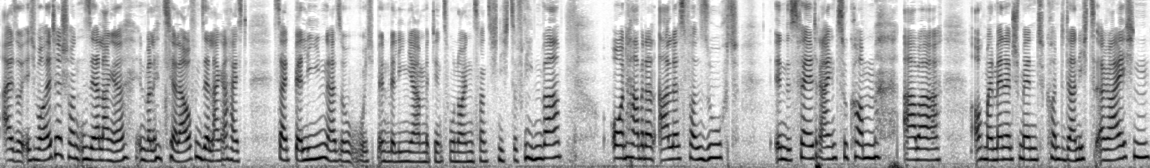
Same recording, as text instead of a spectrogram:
Also ich wollte schon sehr lange in Valencia laufen. Sehr lange heißt seit Berlin, also wo ich in Berlin ja mit den 229 nicht zufrieden war und habe dann alles versucht, in das Feld reinzukommen, aber auch mein Management konnte da nichts erreichen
